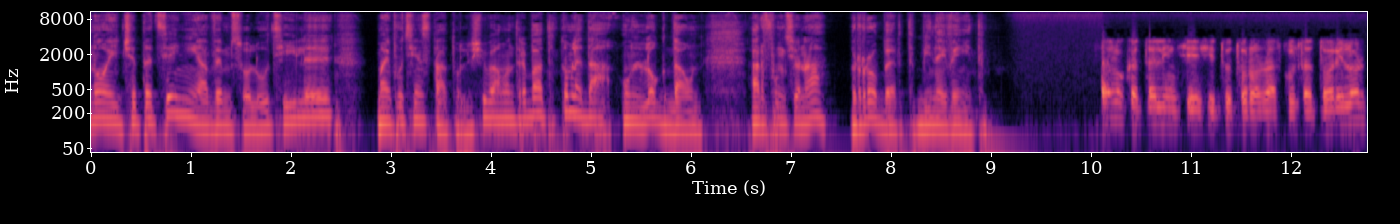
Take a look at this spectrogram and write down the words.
noi, cetățenii, avem soluțiile, mai puțin statul. Și v-am întrebat, domnule, da, un lockdown ar funcționa? Robert, bine ai venit! Salut Cătălin ție și tuturor ascultătorilor.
